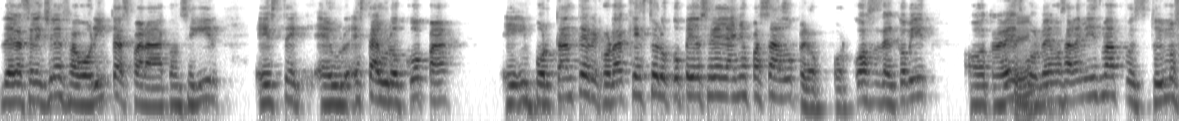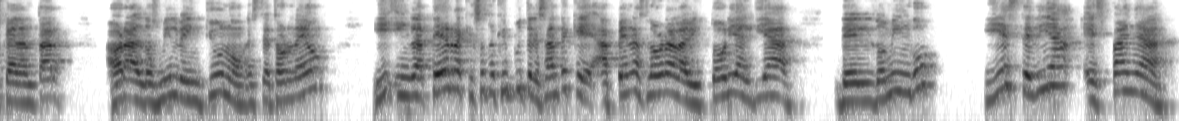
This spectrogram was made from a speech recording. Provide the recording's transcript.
de las selecciones favoritas para conseguir este, esta Eurocopa. Eh, importante recordar que esta Eurocopa iba a ser el año pasado, pero por cosas del COVID, otra vez volvemos a la misma, pues tuvimos que adelantar ahora al 2021 este torneo. Y Inglaterra, que es otro equipo interesante que apenas logra la victoria el día del domingo. Y este día España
